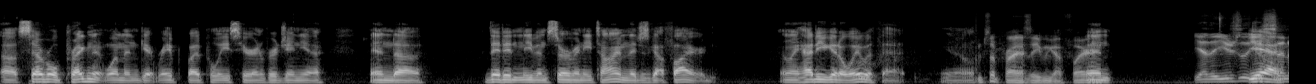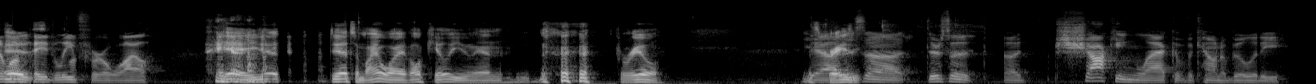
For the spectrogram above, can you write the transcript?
uh, several pregnant women get raped by police here in Virginia, and uh, they didn't even serve any time. They just got fired. And like, how do you get away with that? You know, I'm surprised they even got fired. and Yeah, they usually Yeah, just send them on paid leave for a while. yeah, you did do that to my wife, I'll kill you, man. For real. It's yeah, crazy. there's a there's a, a shocking lack of accountability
